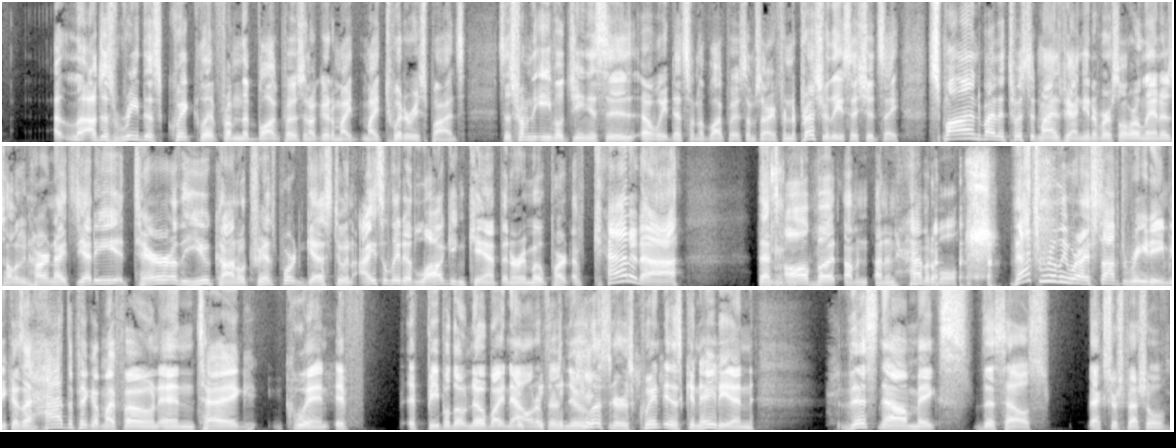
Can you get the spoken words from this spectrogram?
Uh, I'll I'll just read this quick clip from the blog post, and I'll go to my my Twitter response. It says from the evil geniuses. Oh wait, that's from the blog post. I'm sorry, from the press release, I should say. Spawned by the twisted minds behind Universal Orlando's Halloween Horror Nights, Yeti Terror of the Yukon will transport guests to an isolated logging camp in a remote part of Canada that's all but un- uninhabitable. That's really where I stopped reading because I had to pick up my phone and tag Quint. If if people don't know by now, and if there's new listeners, Quint is Canadian. This now makes this house extra special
